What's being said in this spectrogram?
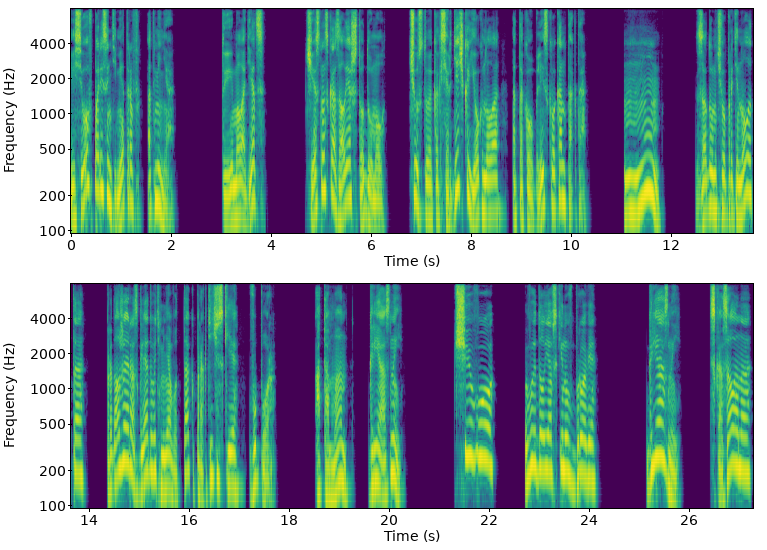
и всего в паре сантиметров от меня. «Ты молодец!» Честно сказал я, что думал, чувствуя, как сердечко ёкнуло от такого близкого контакта. «М-м-м», задумчиво протянул это, продолжая разглядывать меня вот так практически в упор. «Атаман грязный». «Чего?» — выдал я, вскинув брови. «Грязный», — сказала она,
